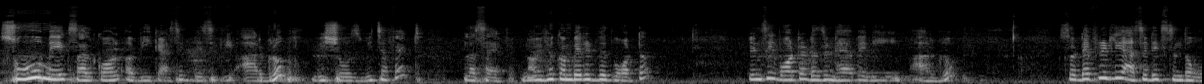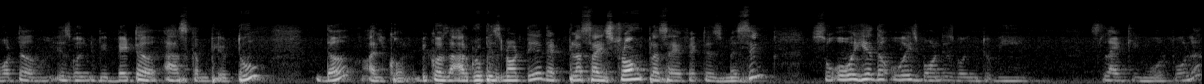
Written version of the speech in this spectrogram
So who makes alcohol a weak acid? Basically R group, which shows which effect? Plus I effect. Now if you compare it with water, you can see water doesn't have any R group. So definitely acidic in the water is going to be better as compared to the alcohol because R group is not there. That plus I strong plus I effect is missing. So over here the OH bond is going to be slightly more polar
